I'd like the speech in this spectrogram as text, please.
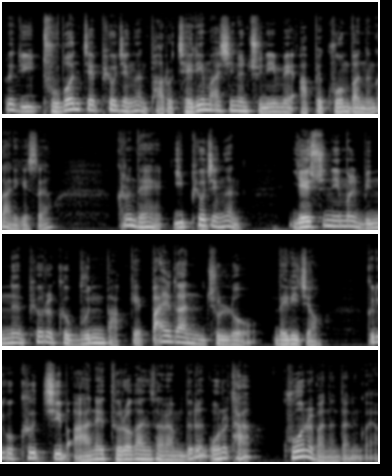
그래도 이두 번째 표징은 바로 재림하시는 주님의 앞에 구원받는 거 아니겠어요? 그런데 이 표징은 예수님을 믿는 표를 그 문 밖에 빨간 줄로 내리죠. 그리고 그 집 안에 들어간 사람들은 오늘 다 구원을 받는다는 거예요.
